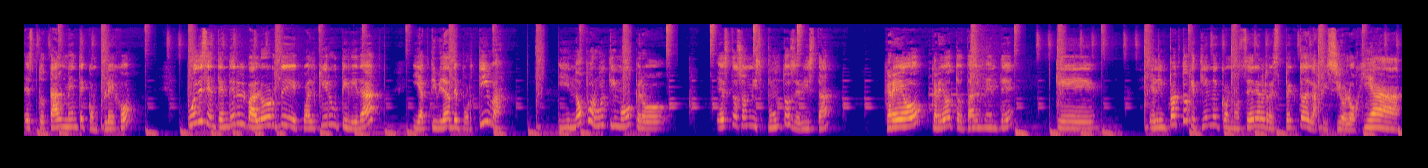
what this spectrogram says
es totalmente complejo, puedes entender el valor de cualquier utilidad y actividad deportiva. Y no por último, pero estos son mis puntos de vista. Creo, creo totalmente que el impacto que tiene conocer el respecto de la fisiología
